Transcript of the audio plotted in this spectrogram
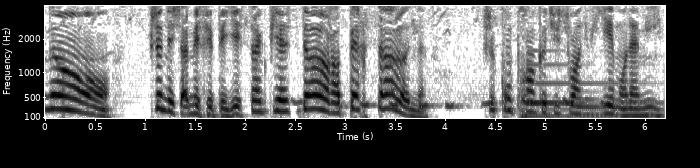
Non Je n'ai jamais fait payer cinq pièces d'or à personne. Je comprends que tu sois ennuyé, mon ami.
